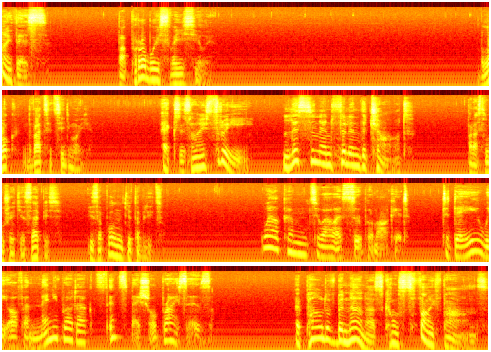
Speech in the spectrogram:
Try this. Попробуй свои силы. Блок 27. Exercise 3. Listen and fill in the chart. Прослушайте запись и заполните таблицу. Welcome to our supermarket. Today we offer many products in special prices. A pound of bananas costs five pounds.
